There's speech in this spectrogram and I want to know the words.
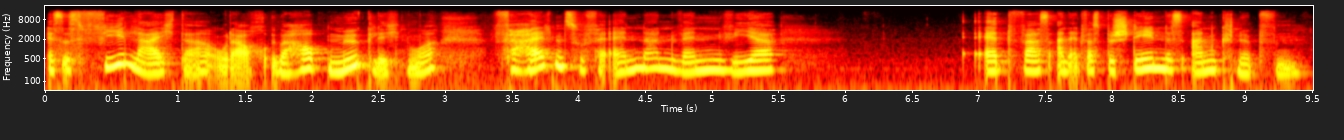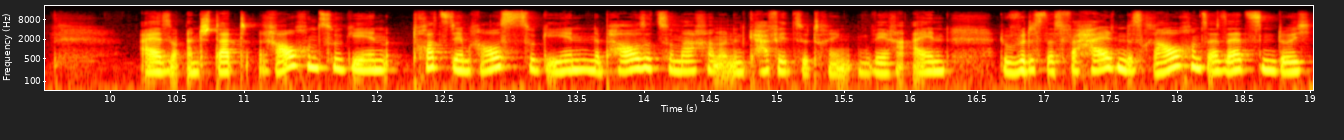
es ist viel leichter oder auch überhaupt möglich nur, Verhalten zu verändern, wenn wir etwas an etwas Bestehendes anknüpfen. Also anstatt rauchen zu gehen, trotzdem rauszugehen, eine Pause zu machen und einen Kaffee zu trinken, wäre ein, du würdest das Verhalten des Rauchens ersetzen durch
